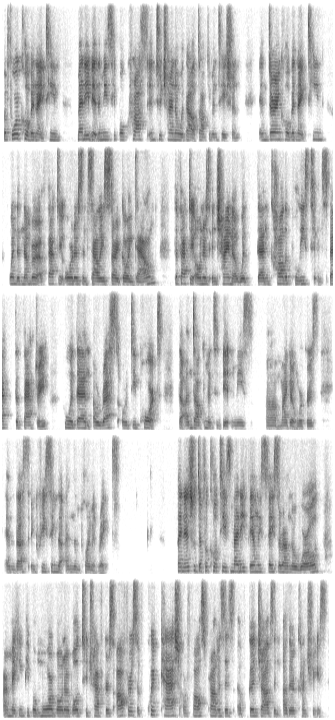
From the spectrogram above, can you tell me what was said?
Before COVID 19, Many Vietnamese people crossed into China without documentation. And during COVID 19, when the number of factory orders and salaries started going down, the factory owners in China would then call the police to inspect the factory, who would then arrest or deport the undocumented Vietnamese uh, migrant workers, and thus increasing the unemployment rate. Financial difficulties many families face around the world are making people more vulnerable to traffickers' offers of quick cash or false promises of good jobs in other countries.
